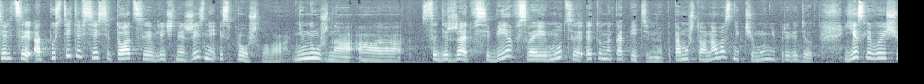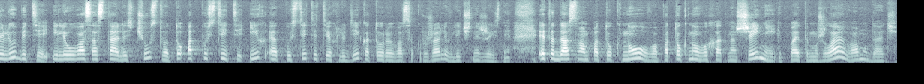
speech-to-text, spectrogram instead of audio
Тельцы, отпустите все ситуации в личной жизни из прошлого. Не нужно а, содержать в себе, в своей эмоции эту накопительную, потому что она вас ни к чему не приведет. Если вы еще любите или у вас остались чувства, то отпустите их и отпустите тех людей, которые вас окружали в личной жизни. Это даст вам поток нового, поток новых отношений, и поэтому желаю вам удачи.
